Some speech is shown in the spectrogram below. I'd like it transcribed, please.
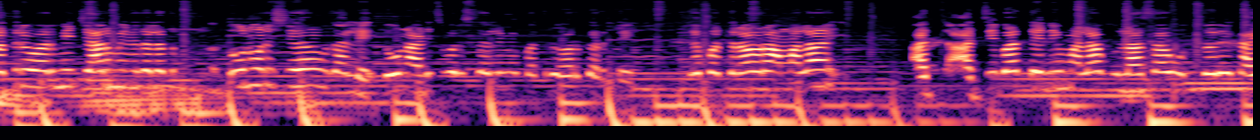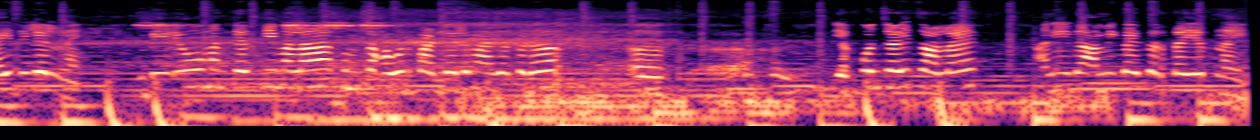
पत्रव्यवहार मी चार महिने झाले तर दोन वर्ष झाले दोन अडीच वर्ष झाले मी पत्रव्यवहार करते. त्या पत्रावर आम्हाला आज- अजिबात त्यांनी मला खुलासा उत्तर काही दिलेलं नाही. बी डी ओ म्हणतात की मला तुमचं हौद पाडलेलं माझ्याकडं एकोणचाळीस चालू आहे आणि आम्ही काही करता येत नाही.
